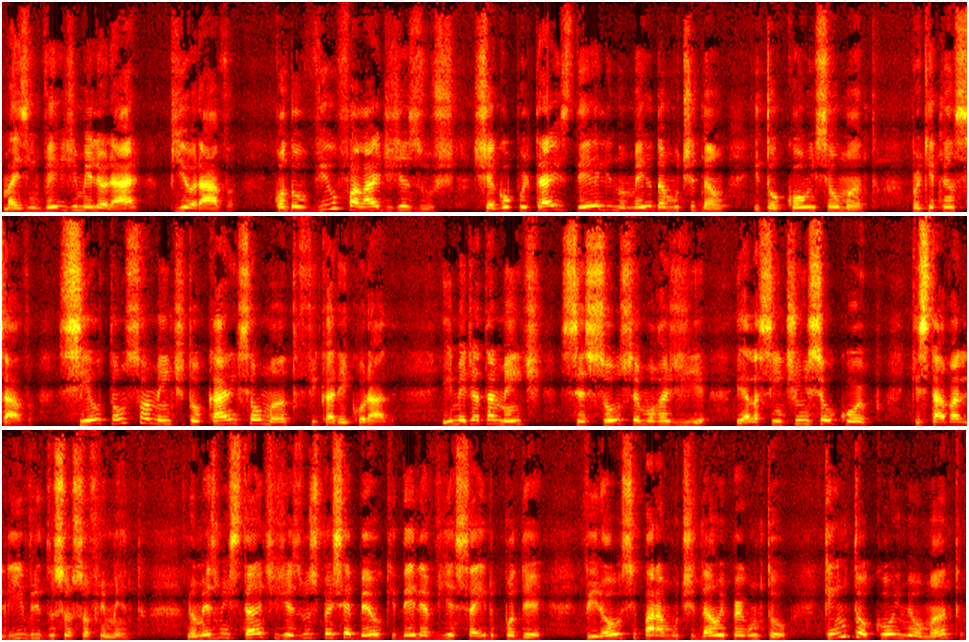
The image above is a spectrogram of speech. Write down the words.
mas em vez de melhorar, piorava. Quando ouviu falar de Jesus, chegou por trás dele no meio da multidão e tocou em seu manto, porque pensava: se eu tão somente tocar em seu manto, ficarei curada. Imediatamente cessou sua hemorragia e ela sentiu em seu corpo que estava livre do seu sofrimento. No mesmo instante, Jesus percebeu que dele havia saído poder. Virou-se para a multidão e perguntou: Quem tocou em meu manto?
